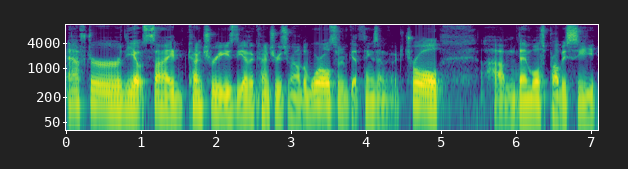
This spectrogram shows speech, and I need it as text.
after the outside countries, the other countries around the world sort of get things under control, um, then we'll probably see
